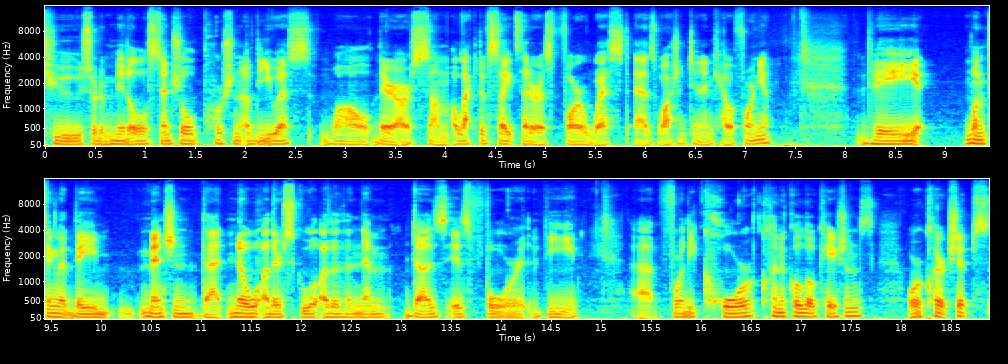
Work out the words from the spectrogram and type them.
to sort of middle central portion of the US, while there are some elective sites that are as far west as Washington and California. They one thing that they mentioned that no other school other than them does is for the uh, for the core clinical locations or clerkships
